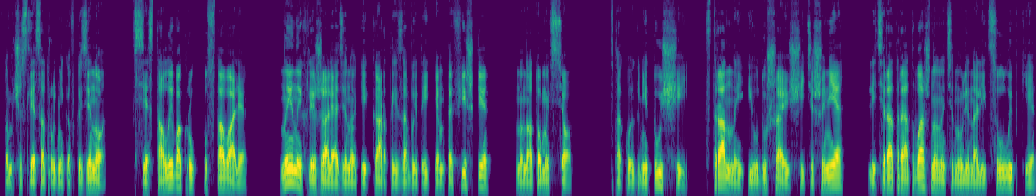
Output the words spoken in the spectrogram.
в том числе сотрудников казино. Все столы вокруг пустовали. На иных лежали одинокие карты и забытые кем-то фишки, но на том и все. В такой гнетущей, странной и удушающей тишине литераторы отважно натянули на лица улыбки,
